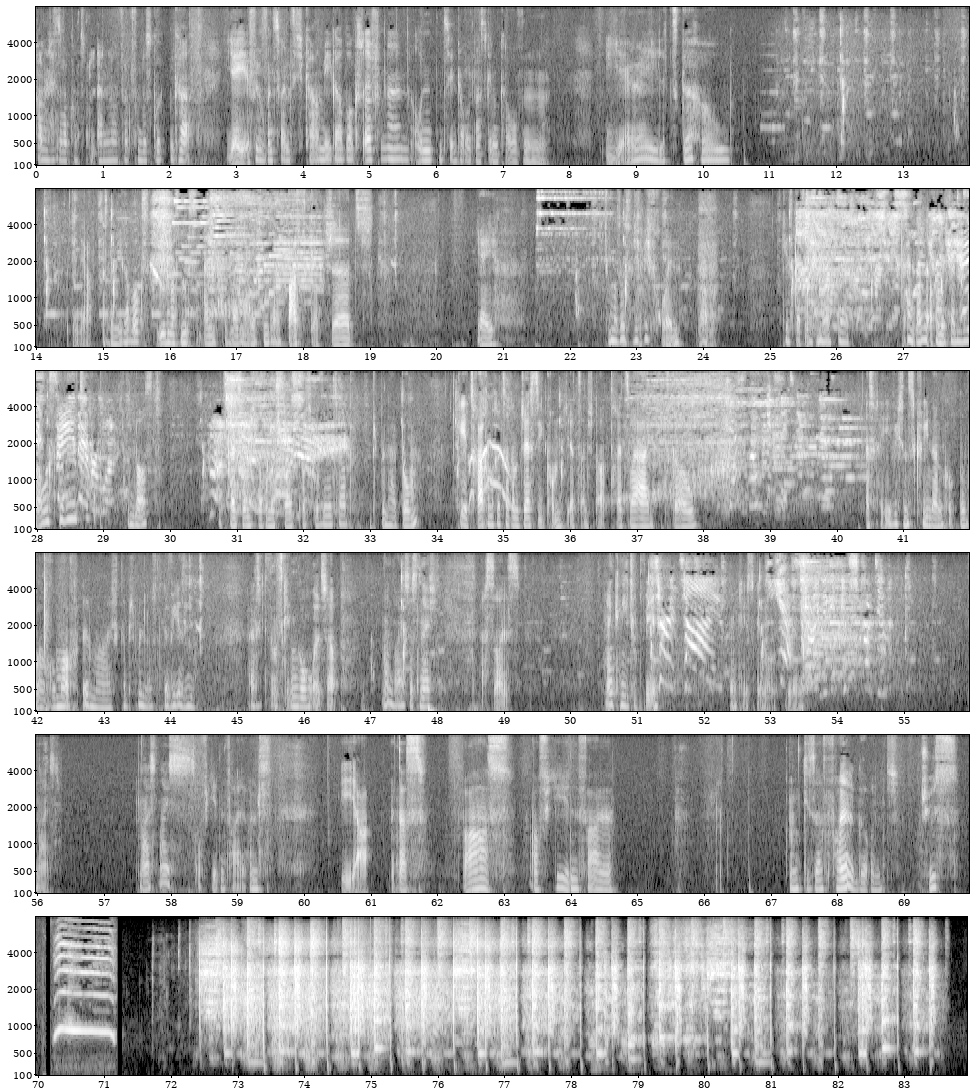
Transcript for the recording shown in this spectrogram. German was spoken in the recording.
Hallo, das ist aber kurz eine neue Folge von das Gurkencast. Yay, 25k Megabox öffnen und ein 10.000er Skin kaufen. Yay, let's go. Ja, ist eine Megabox. Irgendwas mit einem verbleibenden Legendär. Bass-Gadget. Yay. Ich tu mal so, als würde ich mich freuen. Okay, ist ganz schön nachgedacht. Kann leider auch, wenn ich dann nur ausgewählt habe. Ich bin lost. Jetzt weiß ich ja nicht, warum ich das ausgewählt habe. Ich bin halt dumm. Okay, Drachenritterin Jessie kommt jetzt an den Start. 3, 2, 1, let's go. Also da ewig den Screen angucken, warum auch immer. Ich glaube, ich bin lost gewesen, als ich diesen Skin geholt habe. Man weiß es nicht. Was soll's. Mein Knie tut weh. Okay, Skin auswählen. Nice. Nice, nice. Auf jeden Fall. Und ja, das war's. Auf jeden Fall. In dieser Folge. Und tschüss.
